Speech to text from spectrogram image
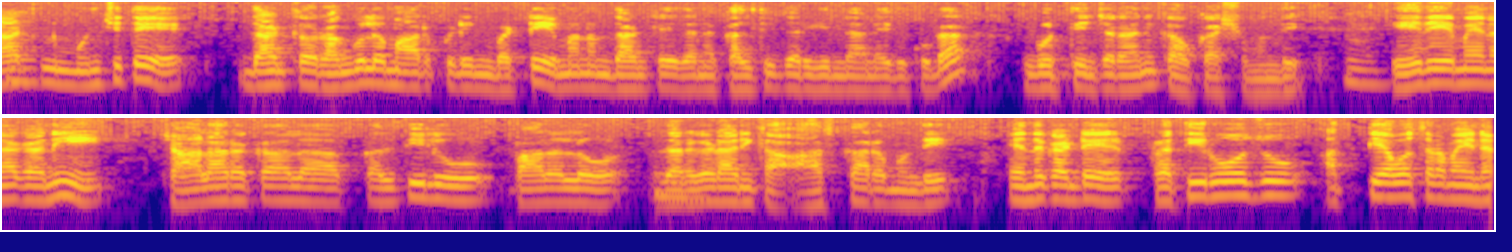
దాటిని ముంచితే దాంట్లో రంగుల మార్పిడిని బట్టి మనం దాంట్లో ఏదైనా కల్తీ జరిగిందా అనేది కూడా గుర్తించడానికి అవకాశం ఉంది. ఏది ఏమైనా కానీ చాలా రకాల కల్తీలు పాలలో జరగడానికి ఆస్కారం ఉంది. ఎందుకంటే ప్రతిరోజు అత్యవసరమైన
